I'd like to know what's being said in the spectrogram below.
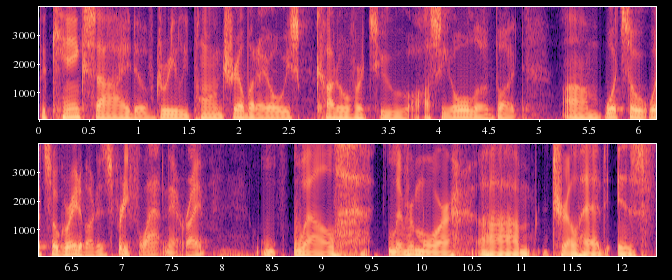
the Kanc side of Greeley Pond Trail, but I always cut over to Osceola. But um, what's so what's so great about it? It's pretty flat in there, right? Well, Livermore um, trailhead is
